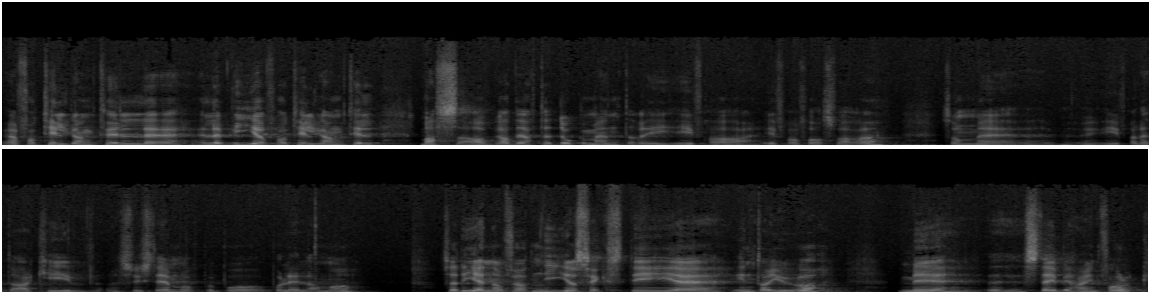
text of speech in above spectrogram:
jeg får til, eh, eller vi har fått tilgang til masse avgraderte dokumenter fra Forsvaret. Eh, fra dette arkivsystemet oppe på, på Lillehammer. Så er det gjennomført 69 intervjuer med Stay Behind-folk.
